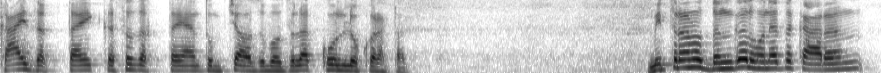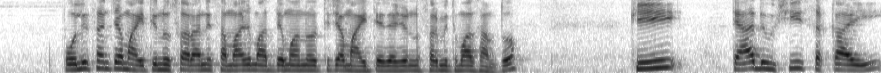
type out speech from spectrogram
काय जगताय कसं जगताय आणि तुमच्या आजूबाजूला कोण लोक राहतात. मित्रांनो दंगल होण्याचं कारण पोलिसांच्या माहितीनुसार आणि समाज माध्यमांवरतीच्या माहिती आहे त्याच्यानुसार मी तुम्हाला सांगतो की त्या दिवशी सकाळी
